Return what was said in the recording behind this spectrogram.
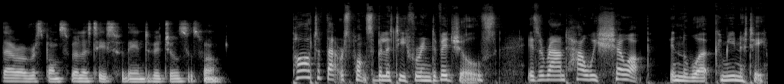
there are responsibilities for the individuals as well. Part of that responsibility for individuals is around how we show up in the work community.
